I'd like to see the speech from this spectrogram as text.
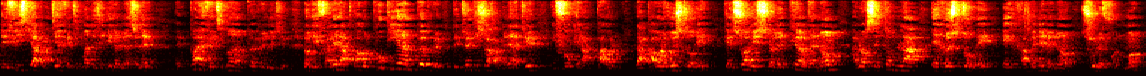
des fils qui appartiennent effectivement des églises dénominationnelles, mais pas effectivement un peuple de Dieu. Donc il fallait la parole. Pour qu'il y ait un peuple de Dieu qui soit ramené à Dieu, il faut que la parole, la parole restaurée, qu'elle soit reçue dans le cœur d'un homme, alors cet homme-là est restauré et ramené maintenant sur le fondement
